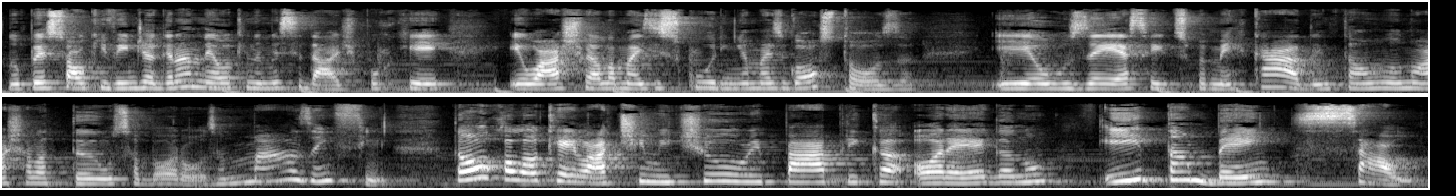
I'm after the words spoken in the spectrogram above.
no pessoal que vende a granel aqui na minha cidade, porque eu acho ela mais escurinha, mais gostosa eu usei essa aí do supermercado, então eu não acho ela tão saborosa. Mas enfim. Então eu coloquei lá chimichurri, páprica, orégano e também sal.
